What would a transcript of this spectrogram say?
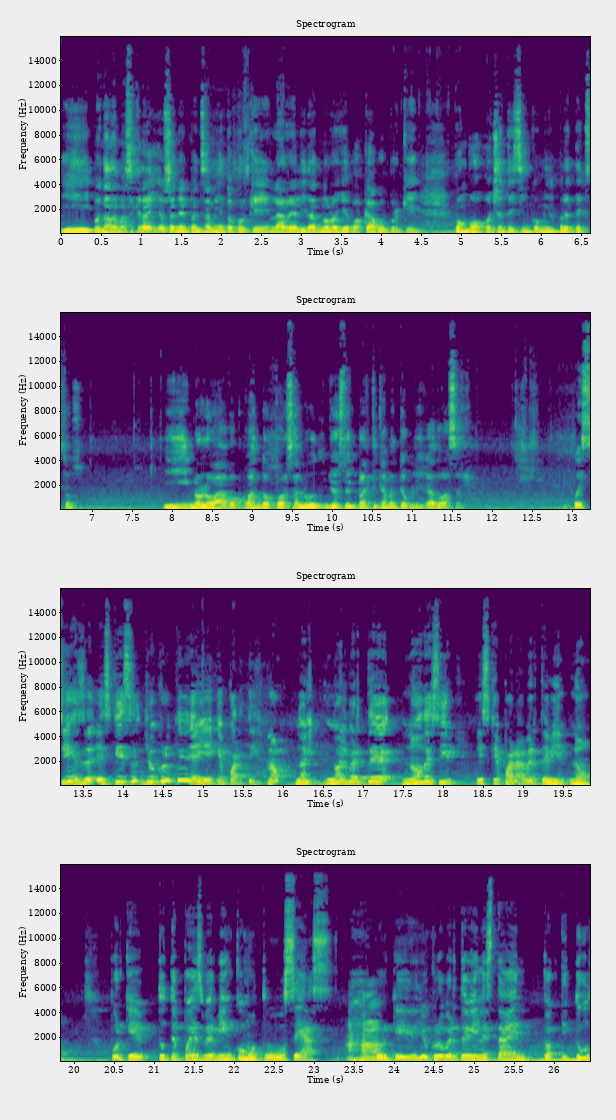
Y pues nada más se queda ahí, o sea, en el pensamiento, porque en la realidad no lo llevo a cabo, porque pongo 85 mil pretextos y no lo hago cuando por salud yo estoy prácticamente obligado a hacerlo. Pues sí, es, es que yo creo que de ahí hay que partir, ¿no? No el, no el verte, no decir, es que para verte bien, no, porque tú te puedes ver bien como tú seas, Ajá. porque yo creo verte bien está en tu actitud,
